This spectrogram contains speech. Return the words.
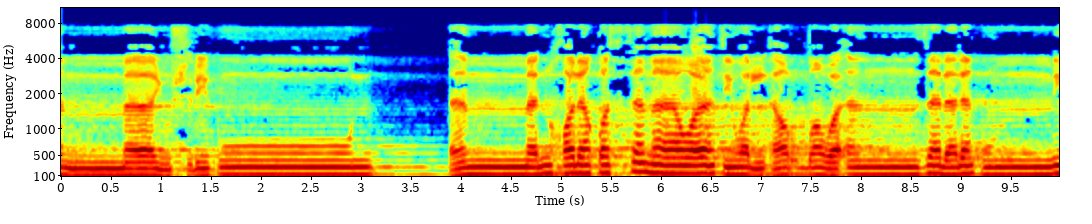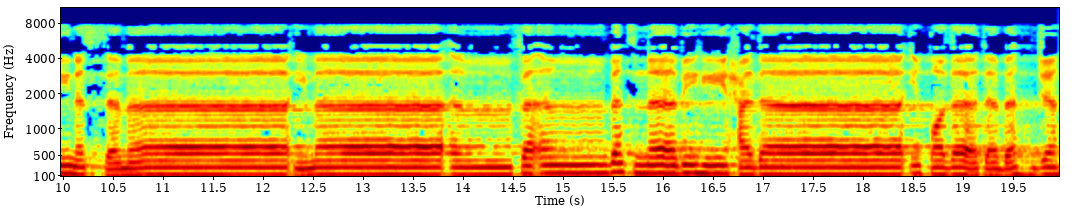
أَمَّا يُشْرِكُونَ. أَمَّنْ خَلَقَ السَّمَاوَاتِ وَالْأَرْضَ وَأَنزَلَ لَكُم مِّنَ السَّمَاءِ مَاءً فَأَنبَتْنَا بِهِ حَدَائِقَ ذَاتَ بَهْجَةٍ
